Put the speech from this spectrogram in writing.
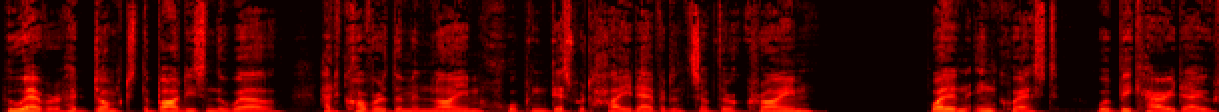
Whoever had dumped the bodies in the well had covered them in lime, hoping this would hide evidence of their crime. While an inquest would be carried out,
